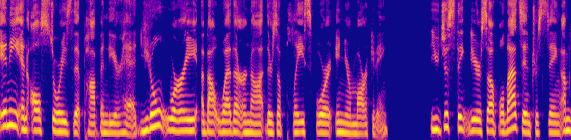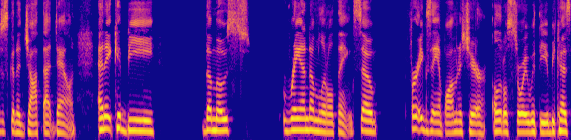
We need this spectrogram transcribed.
any and all stories that pop into your head. You don't worry about whether or not there's a place for it in your marketing. You just think to yourself, well, that's interesting. I'm just going to jot that down. And it could be the most random little thing. So, for example, I'm going to share a little story with you because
